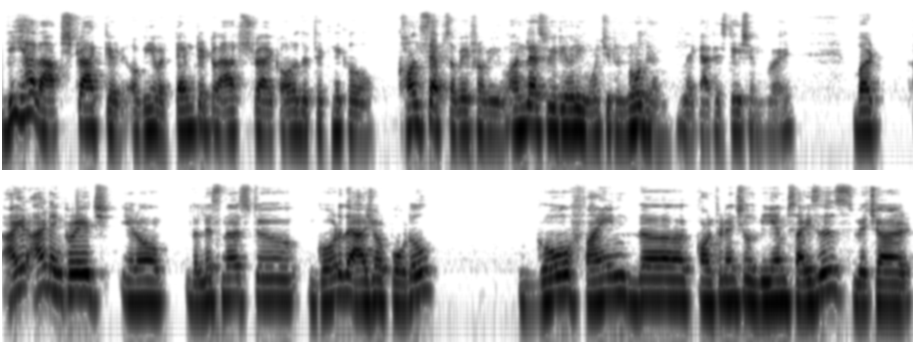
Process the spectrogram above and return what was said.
we have abstracted or we have attempted to abstract all of the technical concepts away from you unless we really want you to know them like attestation right? But I, i'd encourage you know the listeners to go to the azure portal go find the confidential vm sizes which are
